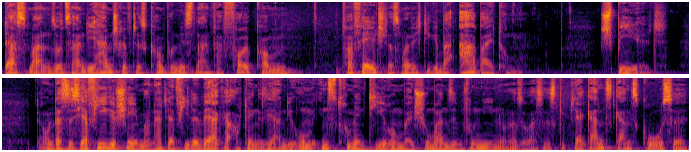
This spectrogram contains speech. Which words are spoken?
dass man sozusagen die Handschrift des Komponisten einfach vollkommen verfälscht, dass man richtige Bearbeitung spielt, und das ist ja viel geschehen. Man hat ja viele Werke, auch denken Sie an die Uminstrumentierung bei Schumann-Symphonien oder sowas. Es gibt ja ganz, ganz große,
